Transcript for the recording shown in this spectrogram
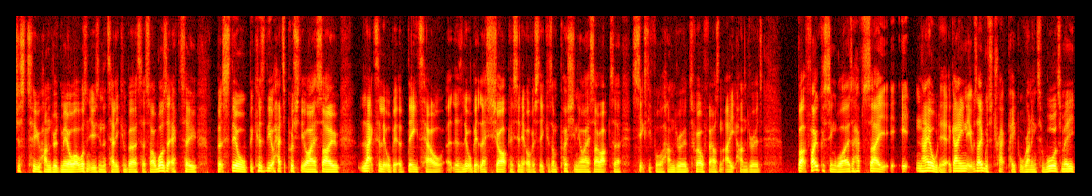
just 200 mil. I wasn't using the teleconverter, so I was at f2, but still, because the, I had to push the ISO, lacked a little bit of detail. There's a little bit less sharpness in it, obviously, because I'm pushing the ISO up to 6400, 12800. But focusing wise, I have to say, it, it, nailed it. Again, it was able to track people running towards me.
